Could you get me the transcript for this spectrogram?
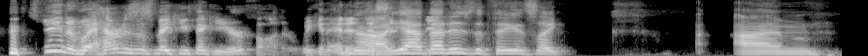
Speaking of, which, how does this make you think of your father? We can edit no, this. yeah, that is the thing. It's like I'm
